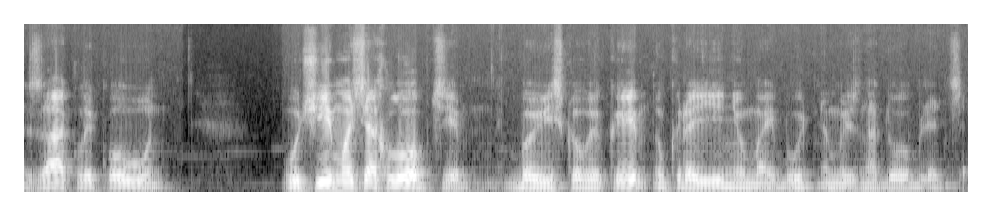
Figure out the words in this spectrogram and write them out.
заклик ОУН. Учімося, хлопці, бо військовики Україні в майбутньому знадобляться.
